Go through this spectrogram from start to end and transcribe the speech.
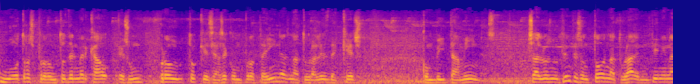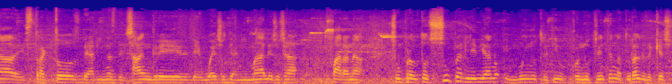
u otros productos del mercado, es un producto que se hace con proteínas naturales de queso, con vitaminas. O sea, los nutrientes son todos naturales, no tiene nada de extractos de harinas de sangre, de huesos de animales, o sea, para nada. Es un producto súper liviano y muy nutritivo, con nutrientes naturales de queso.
